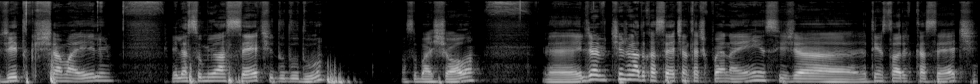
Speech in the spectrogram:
jeito que chama ele, ele assumiu a 7 do Dudu, nosso baixola. É, ele já tinha jogado com a 7 no Atlético Paranaense, já, já tem história com a 7.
